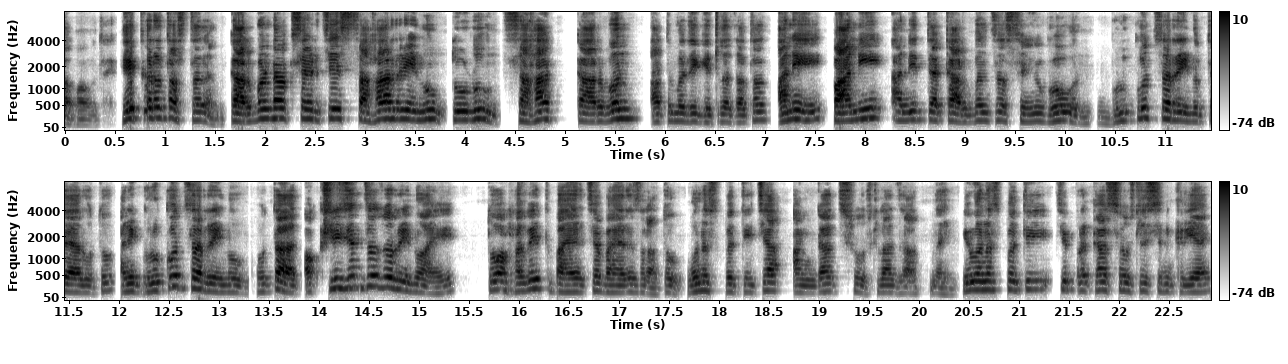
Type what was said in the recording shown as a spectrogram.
तफावत आहे. हे करत असताना कार्बन डायऑक्साईडचे सहा रेणू तोडून सहा कार्बन आतमध्ये घेतला जातात आणि पाणी आणि त्या कार्बनचा संयोग होऊन ग्लुकोजचा रेणू तयार होतो आणि ग्लुकोजचा रेणू होतात. ऑक्सिजनचा जो रेणू आहे तो हवेत बाहेरच्या बाहेरच राहतो. वनस्पतीच्या अंगात शोषला जात नाही. ही वनस्पतीची प्रकाश संश्लेषण क्रिया आहे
